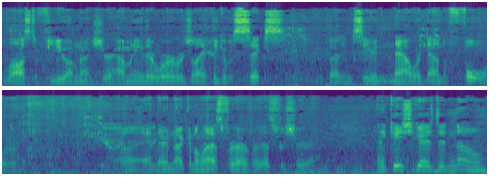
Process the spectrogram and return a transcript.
lost a few. I'm not sure how many there were originally. I think it was six, but you can see now we're down to four. Uh, and they're not going to last forever, that's for sure. And in case you guys didn't know,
